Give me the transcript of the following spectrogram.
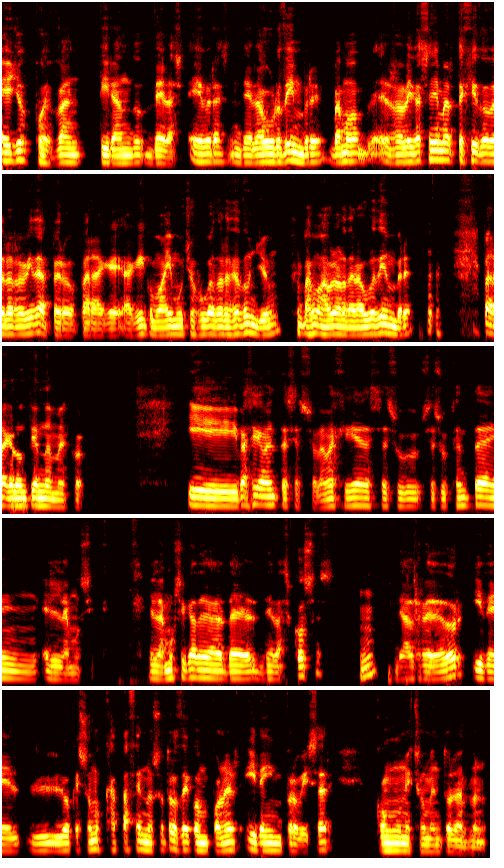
ellos pues van tirando de las hebras de la urdimbre. Vamos, en realidad se llama el tejido de la realidad, pero para que aquí, como hay muchos jugadores de Dungeon, vamos a hablar de la urdimbre para que lo entiendan mejor. Y básicamente es eso, la magia se, sustenta en, la música, en la música de, las cosas, de alrededor y de lo que somos capaces nosotros de componer y de improvisar con un instrumento en las manos.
